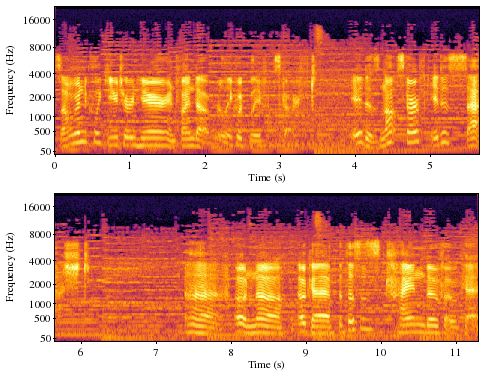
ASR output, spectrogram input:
So I'm going to click U-turn here and find out really quickly if it's Scarfed. It is not Scarfed, it is Sashed. Uh, oh no. Okay, but this is kind of okay.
